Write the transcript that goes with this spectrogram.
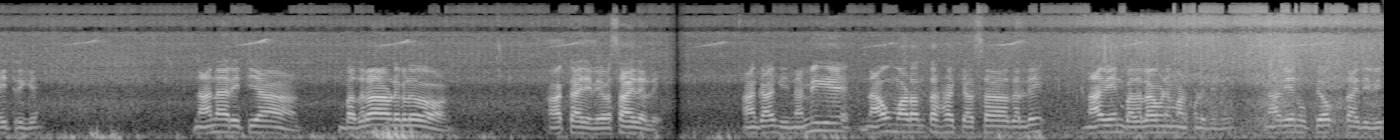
ರೈತರಿಗೆ. ನಾನಾ ರೀತಿಯ ಬದಲಾವಣೆಗಳು ಆಗ್ತಾಯಿದೆ ವ್ಯವಸಾಯದಲ್ಲಿ. ಹಾಗಾಗಿ ನಮಗೆ ನಾವು ಮಾಡೋಂತಹ ಕೆಲಸದಲ್ಲಿ ನಾವೇನು ಬದಲಾವಣೆ ಮಾಡ್ಕೊಂಡಿದ್ದೀವಿ, ನಾವೇನು ಉಪಯೋಗಿಸ್ತಾ ಇದ್ದೀವಿ,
